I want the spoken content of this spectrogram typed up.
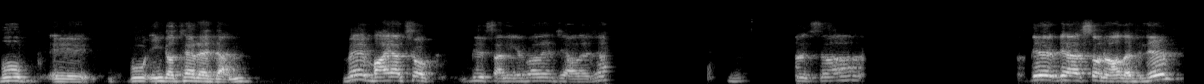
bu e, bu İngiltere'den ve baya çok bir saniye İbranice alacağım. Mesela bir, biraz sonra alabilirim.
